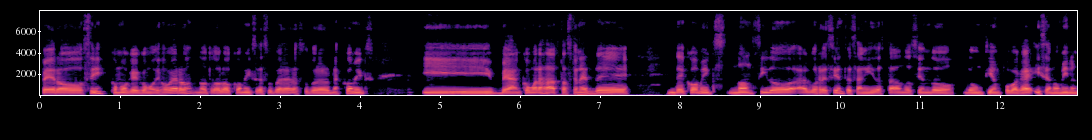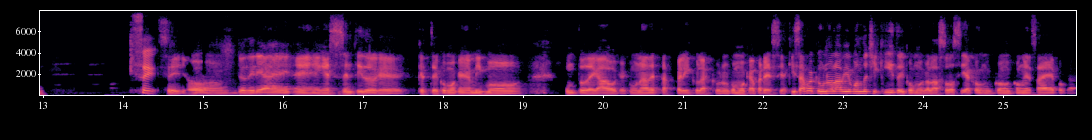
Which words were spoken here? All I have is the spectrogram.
pero sí, como que como dijo Vero, no todos los cómics es superhéroes, superhéroes no es cómics, y vean cómo las adaptaciones de, de cómics no han sido algo reciente, se han ido estando siendo de un tiempo para acá y se nominan. Sí. Sí, yo, yo diría en, en ese sentido que, que estoy como que en el mismo punto de Gao, que es una de estas películas que uno como que aprecia. Quizá porque uno la vio cuando chiquito y como que lo asocia con, con, con esa época.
